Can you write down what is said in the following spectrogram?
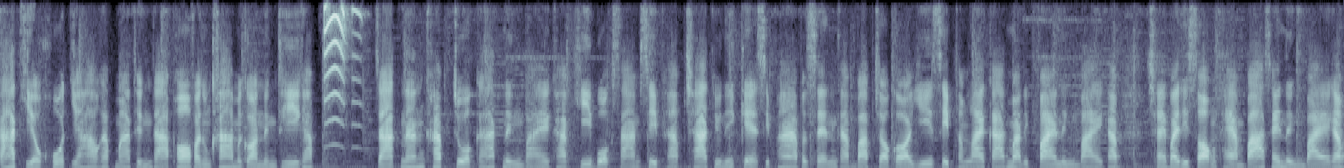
การ์ดเขียวโคตรยาวครับมาถึงด่าพ่อฝ่ายตรงข้ามไปก่อนหนึ่งทีครับจากนั้นครับจัวการ์ด1ใบครับคีย์บวก 30 ครับชาร์จยูนิเกต15%ครับบัฟจอก่อ 20 ทำลายการ์ดหมัดอีกฝ่าย1ใบครับใช้ใบที่ 2 แถมบาสให้ 1 ใบครับ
